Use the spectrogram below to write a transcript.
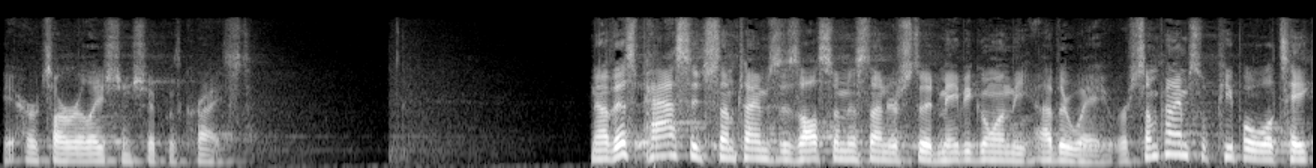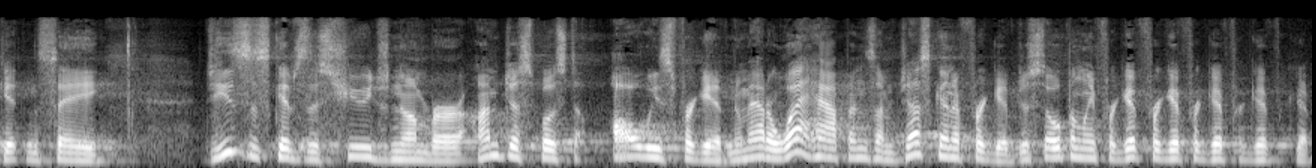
It hurts our relationship with Christ. Now, this passage sometimes is also misunderstood, maybe going the other way, or sometimes people will take it and say, Jesus gives this huge number. I'm just supposed to always forgive. No matter what happens, I'm just going to forgive. Just openly forgive, forgive, forgive, forgive, forgive.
